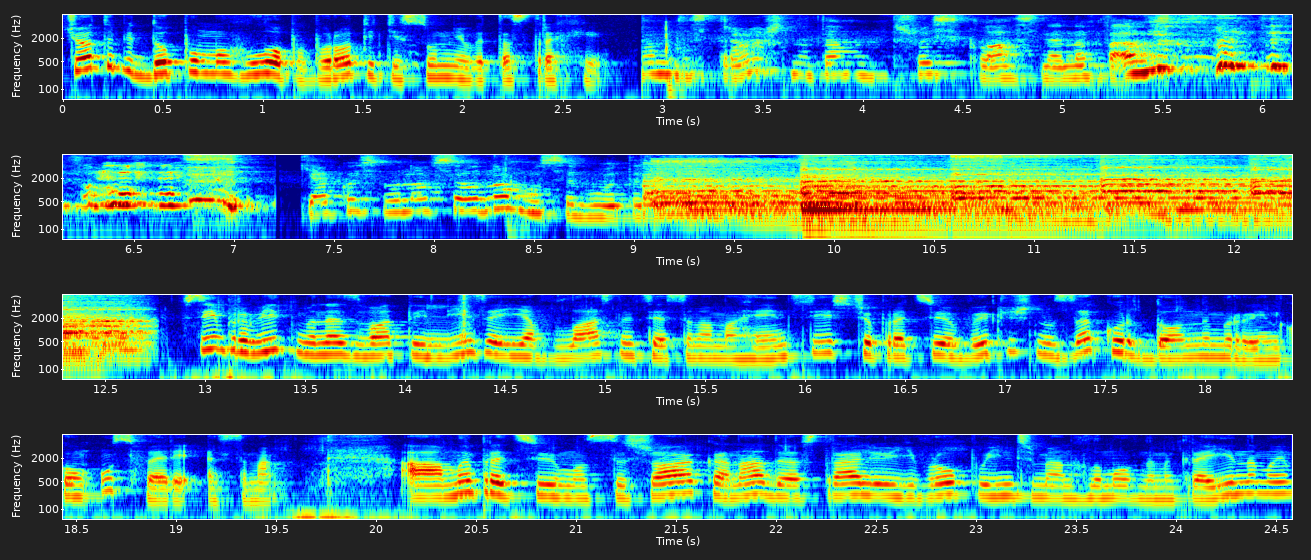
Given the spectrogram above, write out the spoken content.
що тобі допомогло побороти ті сумніви та страхи? Там, де страшно, там щось класне, напевно. Типу, якось воно все одно мусить бути. Всім привіт! Мене звати Ліза. і Я власниця smm агенції, що працює виключно за кордонним ринком у сфері SMM. А ми працюємо з США, Канадою, Австралією, Європою, іншими англомовними країнами.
